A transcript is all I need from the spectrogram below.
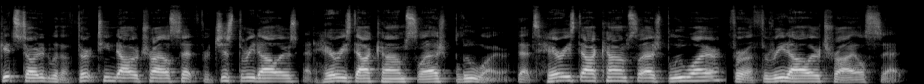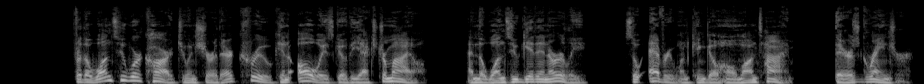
Get started with a $13 trial set for just $3 at harrys.com slash bluewire. That's harrys.com slash bluewire for a $3 trial set. For the ones who work hard to ensure their crew can always go the extra mile, and the ones who get in early so everyone can go home on time, there's Grainger,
